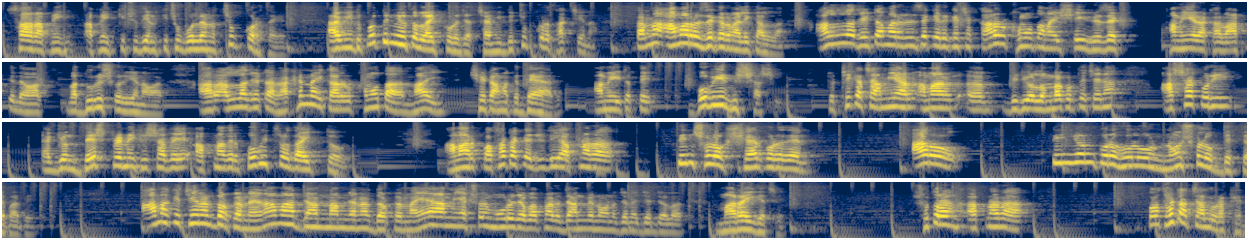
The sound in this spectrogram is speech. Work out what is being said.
স্যার, আপনি আপনি কিছুদিন কিছু বললেন না, চুপ করে থাকেন। আমি কিন্তু প্রতিনিয়ত লাইভ করে যাচ্ছি, আমি কিন্তু চুপ করে থাকছি না। কারণ আমার রেজেকের মালিক আল্লাহ। আল্লাহ যেটা আমার রেজেকে রেখেছে, কারোর ক্ষমতা নাই সেই রেজেক থামিয়ে রাখার বা আটকে দেওয়ার বা দূরে সরিয়ে নেওয়ার। আর আল্লাহ যেটা রাখেন নাই, কারোর ক্ষমতা নাই, সেটা আমাকে দেয়ার। আমি এটাতে গভীর বিশ্বাসী। তো ঠিক আছে, আমি আর আমার ভিডিও লম্বা করতে চাই না। আশা করি একজন দেশপ্রেমিক হিসাবে আপনাদের পবিত্র দায়িত্ব। আমার কথাটাকে যদি আপনারা তিনশো লোক শেয়ার করে দেন আরও তিনজন করে হলেও নয়শো লোক দেখতে পাবে। আমাকে চেনার দরকার নাই, আমার জান নাম জানার দরকার নাই। আমি একসময় মরে যাব, আপনারা জানবেন অনজনে যে ডলার মারাই গেছে। সুতরাং আপনারা কথাটা চালু রাখেন।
